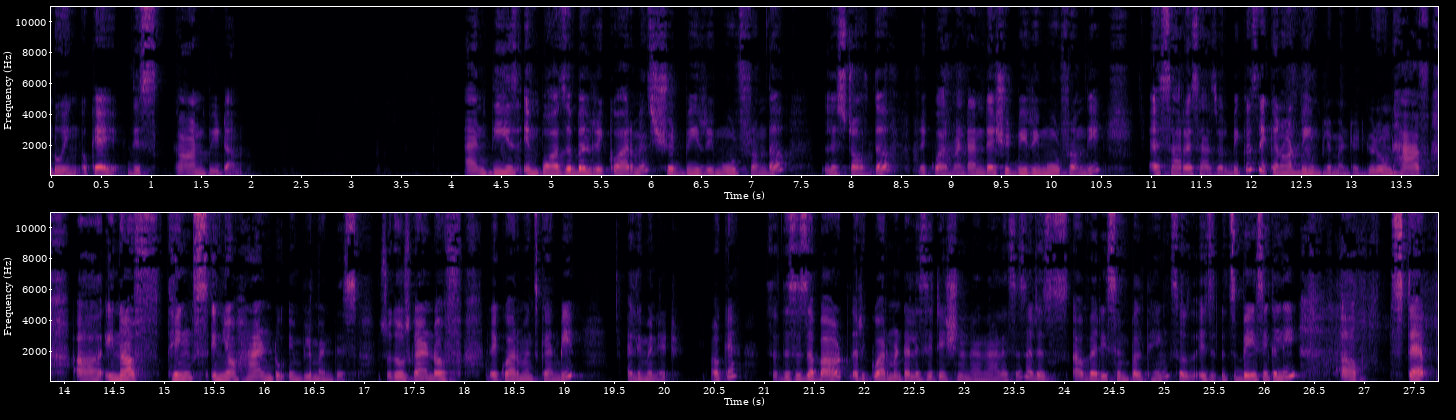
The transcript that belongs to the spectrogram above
doing okay? This can't be done. And these impossible requirements should be removed from the list of the requirement. And they should be removed from the SRS as well because they cannot be implemented. You don't have uh, enough things in your hand to implement this. So those kind of requirements can be eliminated. Okay. So this is about the requirement elicitation and analysis. It is a very simple thing. So it's, it's basically a step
